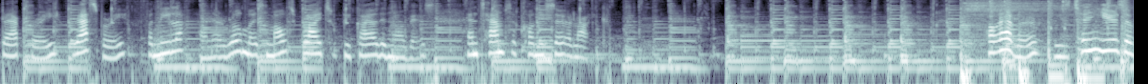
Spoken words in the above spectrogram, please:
blackberry, raspberry, vanilla, and aromas multiply to beguile the novice and tempt the connoisseur alike. However, with 10 years of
